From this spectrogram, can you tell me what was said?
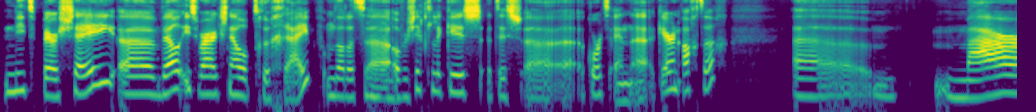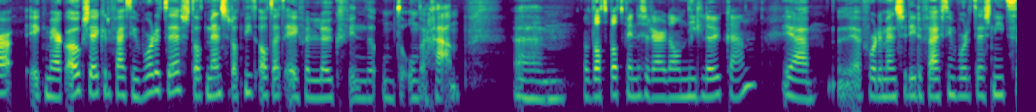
Niet per se. Uh, wel iets waar ik snel op teruggrijp, omdat het uh, mm. overzichtelijk is. Het is uh, kort en kernachtig. Ehm, maar ik merk ook, zeker de 15 woorden test, dat mensen dat niet altijd even leuk vinden om te ondergaan. Um, wat, wat vinden ze daar dan niet leuk aan? Ja, ja voor de mensen die de 15 woorden test niet,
